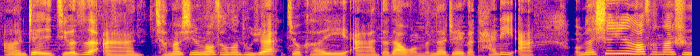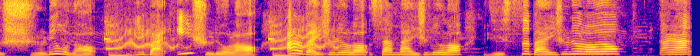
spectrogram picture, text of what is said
嗯，这几个字啊，抢到幸运楼层的同学就可以啊得到我们的这个台历啊。我们的幸运楼层呢是十六楼、一百一十六楼、二百一十六楼、三百一十六楼以及四百一十六楼哟。当然，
